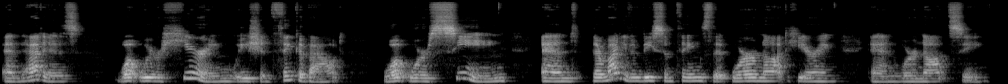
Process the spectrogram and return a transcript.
and that is what we're hearing we should think about what we're seeing, and there might even be some things that we're not hearing and we're not seeing.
